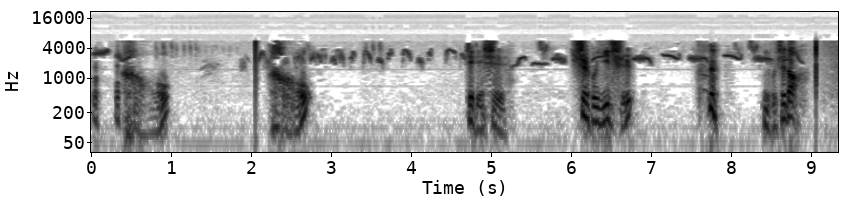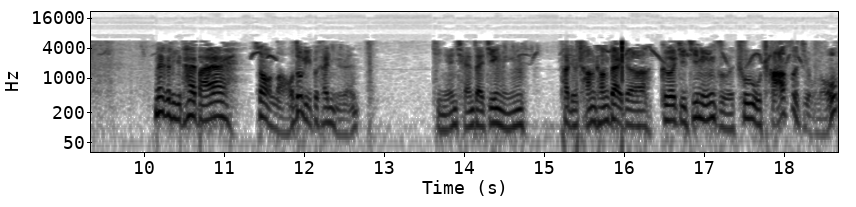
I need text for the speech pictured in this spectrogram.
好，好，这件事事不宜迟。哼，你不知道，那个李太白到老都离不开女人。几年前在金陵，他就常常带着歌妓金陵子出入茶肆酒楼。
